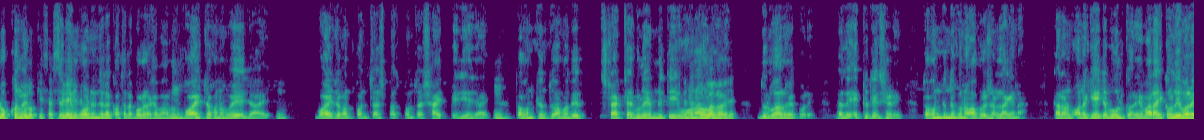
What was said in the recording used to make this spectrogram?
লক্ষণগুলো কি স্যার? যেটা ছিঁড়ে গেলে ইম্পর্টেন্ট যেটা কথাটা বলে রাখা ভালো বয়স যখন হয়ে যায় বয়স যখন পঞ্চাশ পাঁচ পঞ্চাশ ষাট পেরিয়ে যায় তখন কিন্তু আমাদের স্ট্রাকচারগুলো এমনিতেই দুর্বল হয়ে যায়। দুর্বল হয়ে পড়ে। তাহলে একটুতেই ছেড়ে তখন কিন্তু কোনো অপারেশন লাগে না। কারণ অনেকে এটা ভুল করে এমআরআই করলেই বলে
